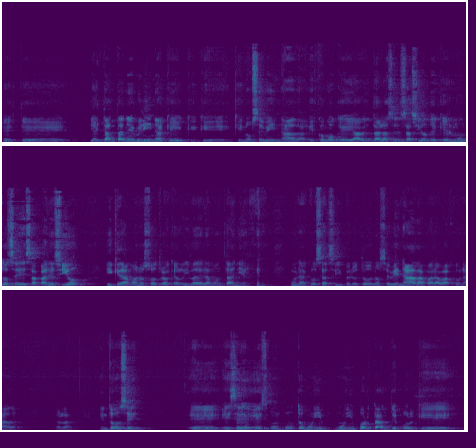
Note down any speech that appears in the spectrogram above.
este, y hay tanta neblina que, que, que, no se ve nada. Es como que da la sensación de que el mundo se desapareció y quedamos nosotros aquí arriba de la montaña. Una cosa así, pero todo no se ve nada para abajo, nada. ¿verdad? Entonces, eh, ese es un punto muy, muy importante porque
